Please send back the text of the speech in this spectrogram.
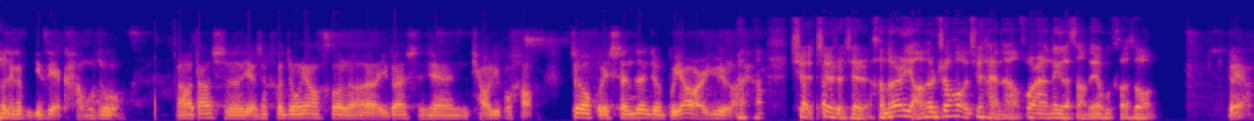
我这个鼻子也扛不住。然后当时也是喝中药喝了一段时间，调理不好，最后回深圳就不药而愈了。确确实确实，很多人阳了之后去海南，忽然那个嗓子也不咳嗽。对呀，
